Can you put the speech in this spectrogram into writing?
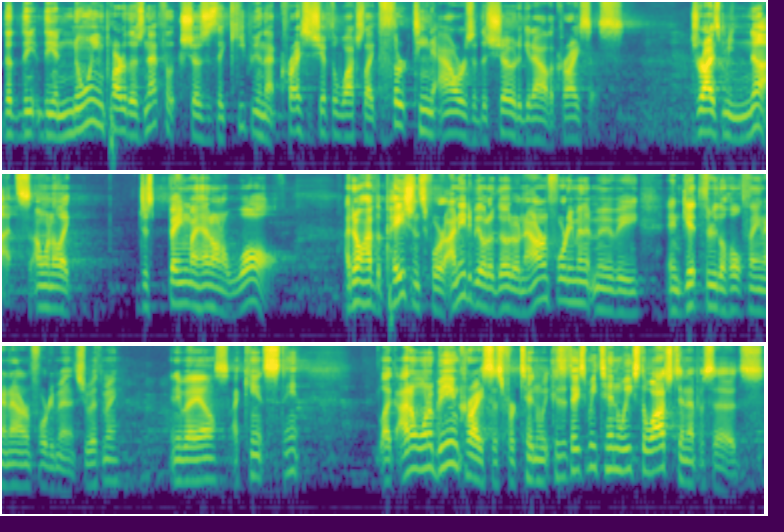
the, the, the, annoying part of those Netflix shows is they keep you in that crisis. You have to watch like 13 hours of the show to get out of the crisis. Drives me nuts. I want to like just bang my head on a wall. I don't have the patience for it. I need to be able to go to an hour and 40 minute movie and get through the whole thing in an hour and 40 minutes. You with me? Anybody else? I can't stand. Like I don't want to be in crisis for 10 weeks because it takes me 10 weeks to watch 10 episodes.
